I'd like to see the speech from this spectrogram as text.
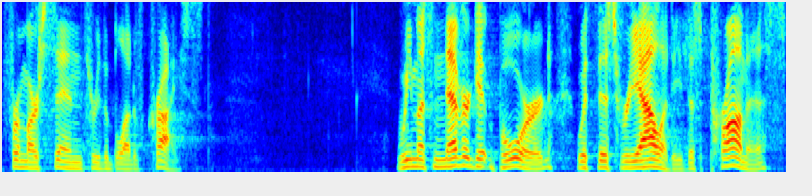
from our sin through the blood of Christ. We must never get bored with this reality, this promise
